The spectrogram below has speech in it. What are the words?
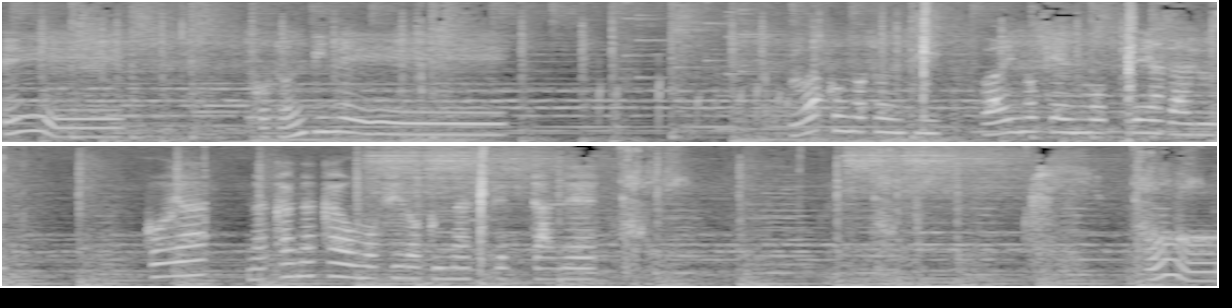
ええー。小ゾンビねー。うわこのゾンビ、ワイの剣持ってやがる。こりゃ、なかなか面白くなってきたね。おー。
